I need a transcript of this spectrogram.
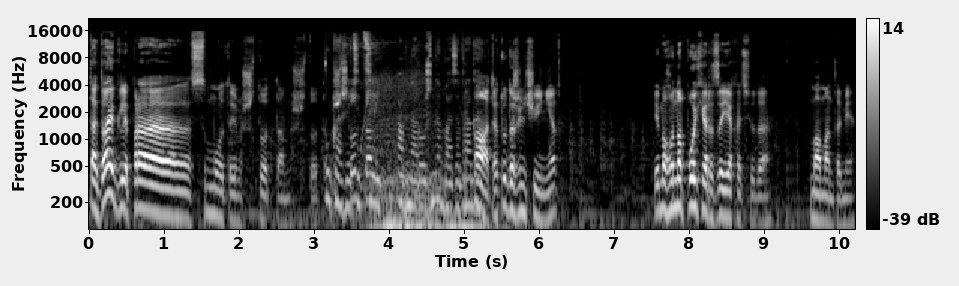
Так, давай гля- просмотрим, что там, что там, Укажите что там. цель. Обнаружена база врага. А, так тут даже ничего и нет. Я могу на похер заехать сюда. Мамонтами.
